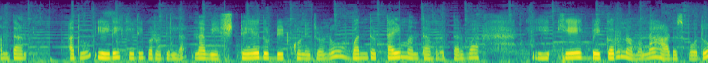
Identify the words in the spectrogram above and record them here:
ಅಂತ ಅದು ಹೇಳಿ ಕೇಳಿ ಬರೋದಿಲ್ಲ ನಾವು ಎಷ್ಟೇ ದುಡ್ಡು ಇಟ್ಕೊಂಡಿದ್ರು ಒಂದು ಟೈಮ್ ಅಂತ ಬರುತ್ತಲ್ವ? ಹೇಗೆ ಬೇಕಾದ್ರೂ ನಮ್ಮನ್ನು ಆಡಿಸ್ಬೋದು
